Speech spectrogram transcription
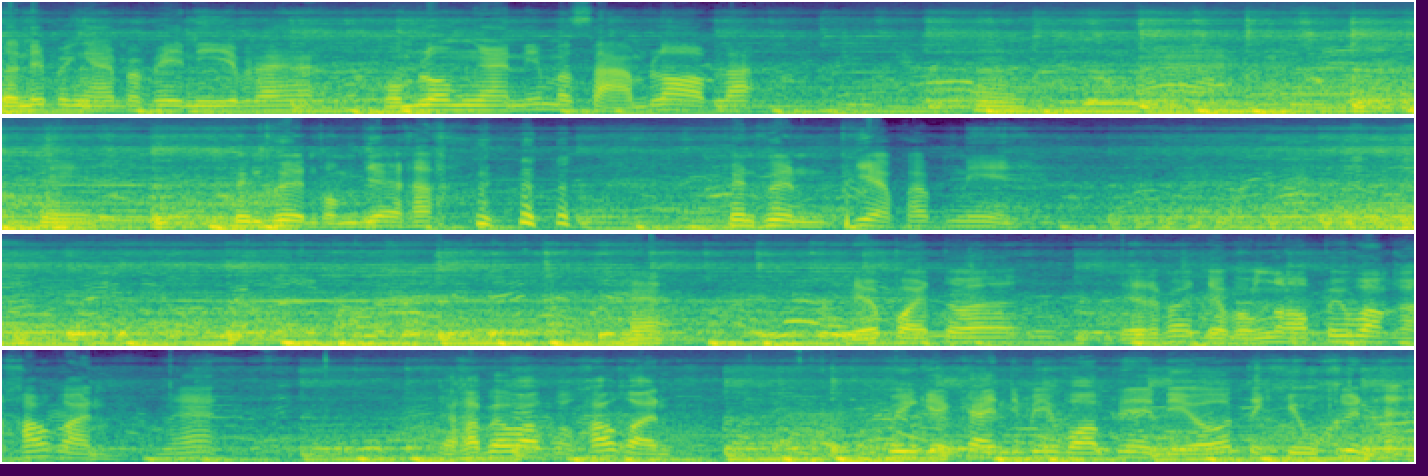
ตอนนี้เป็นงานประเพณีไปแล้วฮะ ผมรวมงานนี้มาสามรอบละอืมนี่เพื่อนๆผมเยอะครับ เพื่อนๆเพียบครับนี่นะเดี๋ยวปล่อยตัว เดี๋ยวเดี๋ยวผมเอไปวางกับเขาก่อนนะเดี๋ยวเขาไปวางกับเขาก่อน วิ่งใกลๆนี่ไม่วอร์มเนี่ยเดี๋ยวตะคิวขึ้นฮะ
